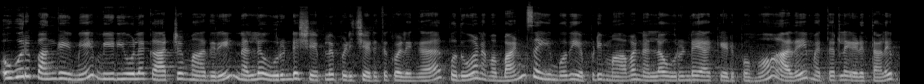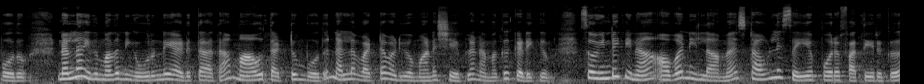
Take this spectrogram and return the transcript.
ஒவ்வொரு பங்கையுமே வீடியோவில் காட்டுற மாதிரி நல்ல உருண்டை ஷேப்பில் பிடிச்சு எடுத்துக்கொள்ளுங்க. பொதுவாக நம்ம பன் செய்யும்போது எப்படி மாவை நல்லா உருண்டையாக்கி எடுப்போமோ அதே மெத்தடில் எடுத்தாலே போதும். நல்லா இது மாதிரி நீங்கள் உருண்டையாக எடுத்தால் தான் மாவு தட்டும் போது நல்ல வட்ட வடிவமான ஷேப்பில் நமக்கு கிடைக்கும். ஸோ இன்றைக்கி நான் அவன் இல்லாமல் ஸ்டவ்வில் செய்ய போகிற ஃபத்திருக்கு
